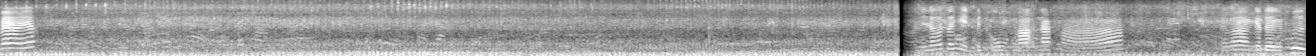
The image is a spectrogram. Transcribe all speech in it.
แม่เนี่ยอันนี้เราก็จะเห็นเป็นองค์พระนะคะ แล้วก็จะเดินขึ้น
